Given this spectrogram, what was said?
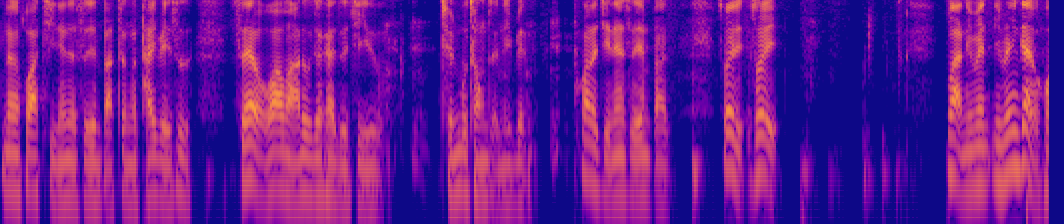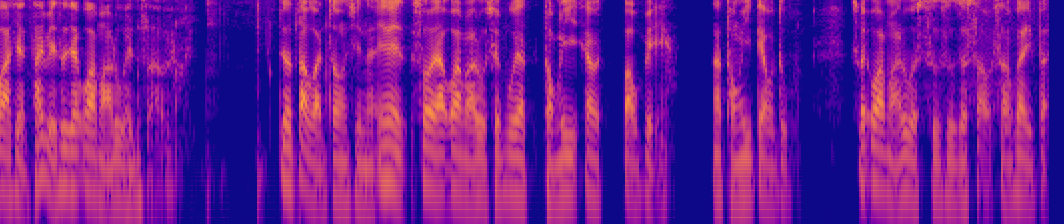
那个花几年的时间，把整个台北市只要有挖马路就开始记录，全部重整一遍。花了几年时间把，所以所以。哇，你们你们应该有发现，台北市在挖马路很少，就道管中心了。因为说要挖马路，全部要统一要报备，那统一调度，所以挖马路的次数就少少快一半。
